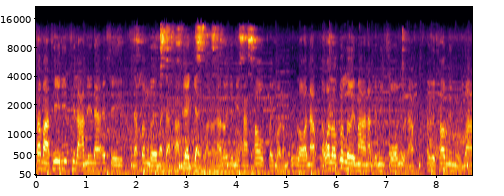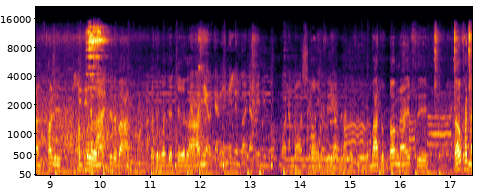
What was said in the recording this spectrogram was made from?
ถ้ามาที่นี่ที่ร้านนี้นะ FC นะต้องเลยมาจากสามแยกใหญ่ก่อนนะแล้วก็จะมีทางเข้าไปบ่อน้ำพุร้อนนะครับแต่ว่าเราก็เลยมานะจะมีโค้งอยู่นะครับก็คือเข้าในหมู่บ้านเข้าในอำเภอนะเทศบาลก็ถือว่าจะเจอแต่ร้าว่านแยกออกจากนี้นิดนึงก็จะเป็น บ่อน้ำร้อนโอที่ท่องเคเที่ยวนะก็คือมาถูกต้องนะ FC แล้วคันไหน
